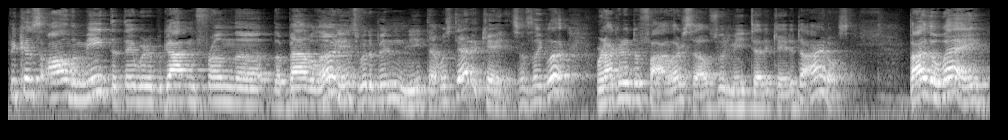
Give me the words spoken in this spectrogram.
because all the meat that they would have gotten from the, the Babylonians would have been meat that was dedicated. So it's like, look, we're not going to defile ourselves with meat dedicated to idols. By the way,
